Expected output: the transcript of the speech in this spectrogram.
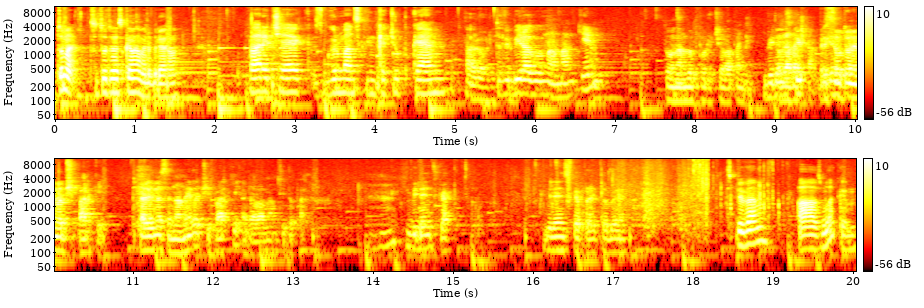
Tome, co tu dneska máme dobrého? Páreček s gurmanským kečupkem. A rohlík. To vybíral gurman Martin. To nám doporučila paní Vídeňský- prodavačka. Protože jsou to nejlepší parky. Ptali jsme se na nejlepší parky a dala nám tyto parky. Vídeňská. Vídeňská pro tobě. S pivem a s mlékem.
